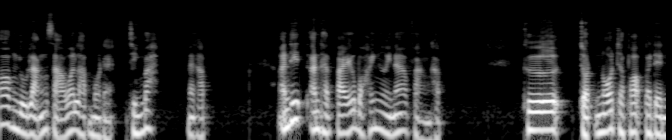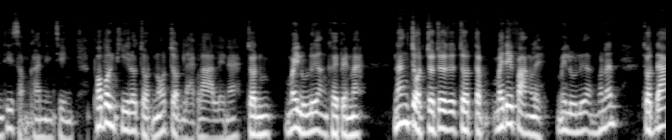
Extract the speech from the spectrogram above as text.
ห้องอยู่หลังเสาว่าหลับหมดอะจริงปะนะครับ อันที่อันถัดไปก็บอกให้เงยหน้าฟังครับ คือ จดโน้ตเฉพาะประเด็นที่สำคัญจริง ๆ เพราะบางทีเราจดโน้ตจดแหลกลานเลยนะ จนไม่รู้เรื่องเคยเป็นไหมนั่งจดจดจดจดแต่ไม่ได้ฟังเลย ไม่รู้เรื่อง เพราะนั้นจดได้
